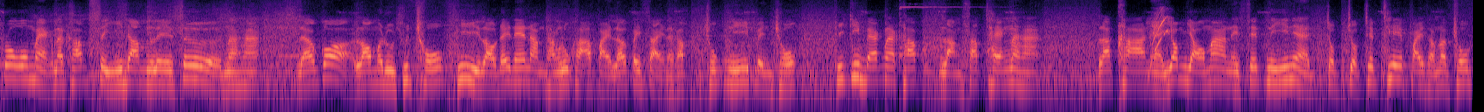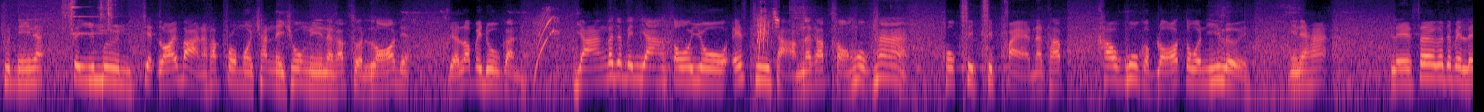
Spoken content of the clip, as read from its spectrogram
Pro Max นะครับ สีดำเลเซอร์นะฮะ แล้วก็เรามาดูชุดโชคที่เราได้แนะนำทางลูกค้าไปแล้วไปใส่นะครับ ชุดนี้เป็นโชคพิกกี้แบ็กนะครับ หลังซับแท้งนะฮะ ราคาเนี่ยย่อมเยาวมากในเซตนี้เนี่ยจบจบเทพๆไปสำหรับโชคชุดนี้เนี่ย47,000 บาทนะครับโปรโมชั่นในช่วงนี้นะครับส่วนล้อเนี่ยเดี๋ยวเราไปดูกัน ยางก็จะเป็นยางโตโย ST3 นะครับ 265 60 18 นะครับ เข้าคู่กับล้อตัวนี้เลย นี่นะฮะ เลเซอร์ก็จะเป็นเล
